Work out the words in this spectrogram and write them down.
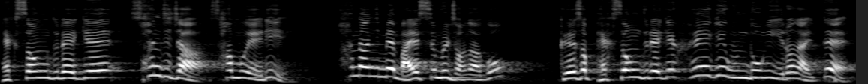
백성들에게 선지자 사무엘이 하나님의 말씀을 전하고 그래서 백성들에게 회개 운동이 일어날 때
